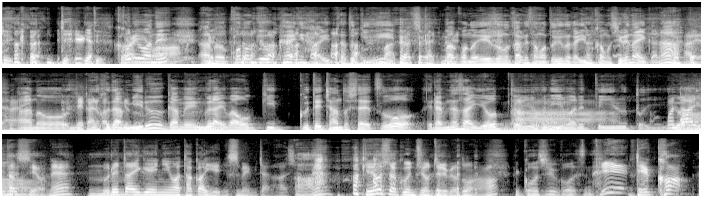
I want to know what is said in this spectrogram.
でかでいやでかい。わこれはね、あの、この業界に入った時に、まあ確かにね。まあこの映像の神様というのがいるかもしれないから、はいはい。あの、普段見る画面ぐらいは大きくてちゃんとしたやつを選びなさいよというふうに言われているという。これ大事ですよね、うん。売れたい芸人は高い家に住めみたいな話だよね。木下くんちのテレビはどうなの？55ですね。えでかっ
